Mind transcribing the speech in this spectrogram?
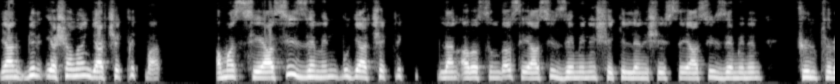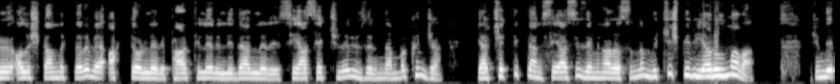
Yani bir yaşanan gerçeklik var. Ama siyasi zemin bu gerçeklikle arasında siyasi zeminin şekillenişi, siyasi zeminin kültürü, alışkanlıkları ve aktörleri, partileri, liderleri, siyasetçileri üzerinden bakınca gerçeklikle siyasi zemin arasında müthiş bir yarılma var. Şimdi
